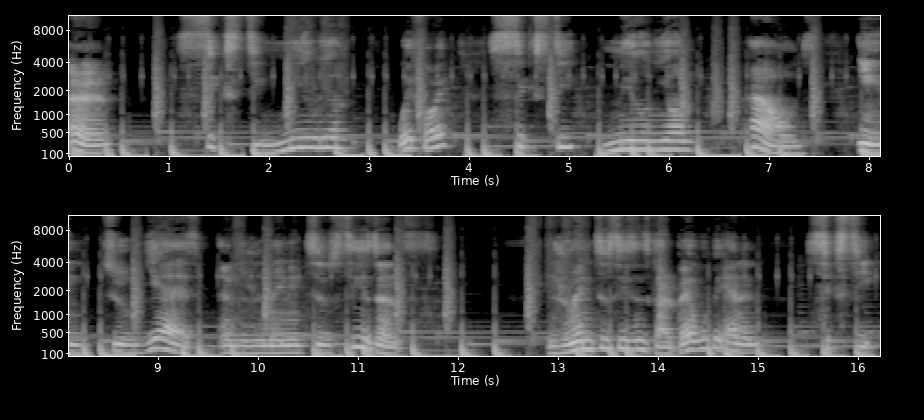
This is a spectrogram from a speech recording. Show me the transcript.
earn 60 million, wait for it, 60 million pounds in two years and the remaining two seasons. In the remaining two seasons, Gareth will be earning 60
